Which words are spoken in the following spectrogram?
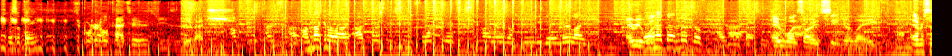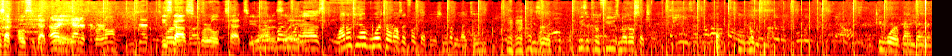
That's the thing. Squirtle tattoos. Jesus. Rematch. I, I'm not gonna lie. I've personally seen four kids see my leg on community day, and they're like, they had that look of, I want a tattoo. everyone's already seen your leg. Ever since I posted that Oh, you got day, a squirrel? You said? he's squirrel got a squirrel tattoo And on his everybody would ask, why don't you have Wartortle? I was like, fuck that bitch. Nobody liked him. he's a he's a confused metrosexual. no, he's not. He wore a bandana.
